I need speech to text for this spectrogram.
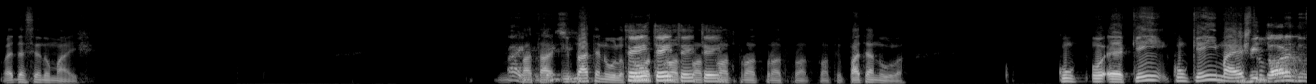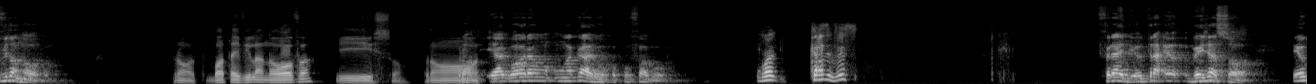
Vai descendo mais. Empate, empate anula. Tem, pronto, tem, pronto, tem, pronto, tem. Pronto, pronto, pronto, pronto, pronto. Empate anula. Com, é, quem, com quem, maestro? Vitória do Vila Nova. Pronto, bota aí Vila Nova. Isso, pronto. pronto. E agora uma garupa, por favor. Uma casa vê Fred, eu, tra... eu veja só. Eu,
